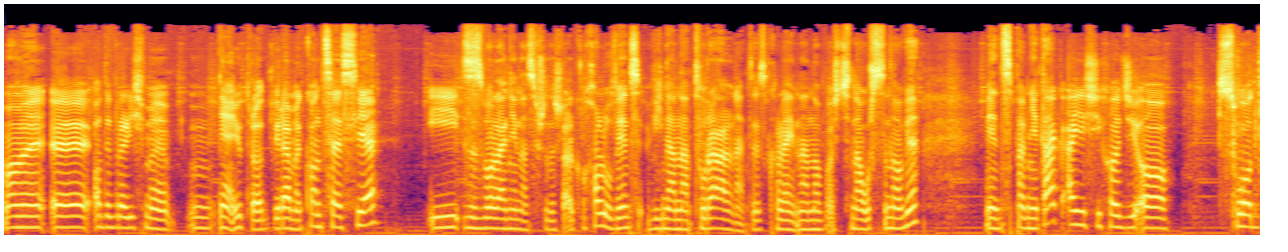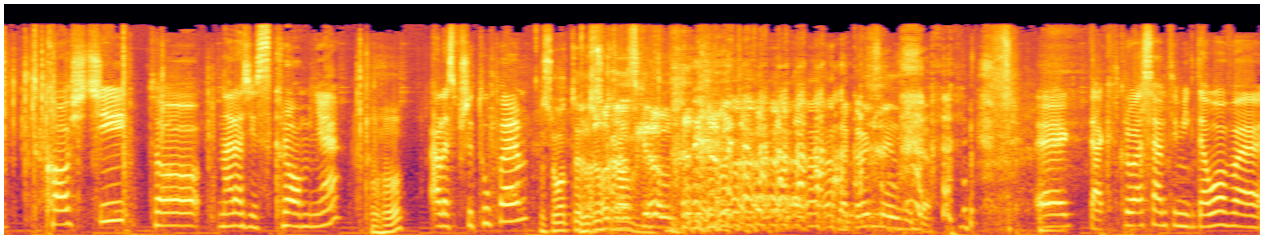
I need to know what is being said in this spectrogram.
mamy, e, odebraliśmy, mm, nie, jutro odbieramy koncesję i zezwolenie na sprzedaż alkoholu, więc wina naturalne. To jest kolejna nowość na Ursynowie, więc pewnie tak. A jeśli chodzi o słodkości, to na razie skromnie, Mhm. ale z przytupem. Złoty Złote oskromny. skromne. Na końcu języka. E, tak, croissanty migdałowe,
